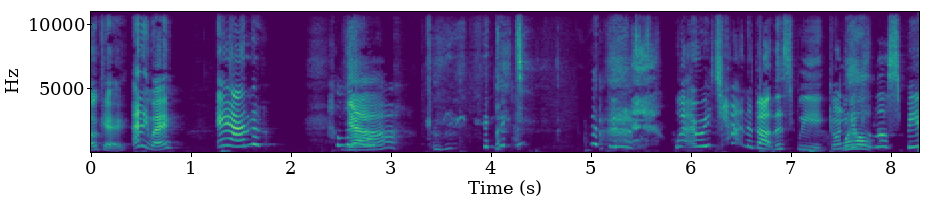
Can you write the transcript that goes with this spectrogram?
okay. Anyway, and hello. Yeah. What are we chatting about this week? You want to give us a little spiel?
